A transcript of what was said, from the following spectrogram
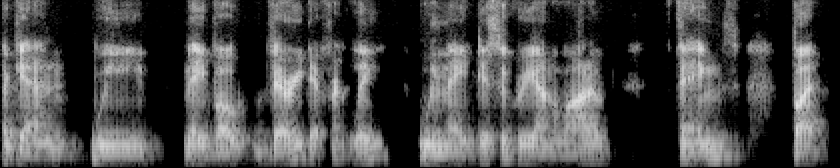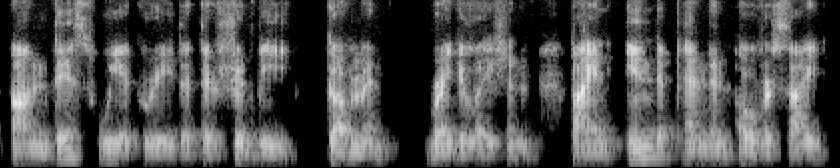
again, we may vote very differently. We may disagree on a lot of things, but on this, we agree that there should be government regulation by an independent oversight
